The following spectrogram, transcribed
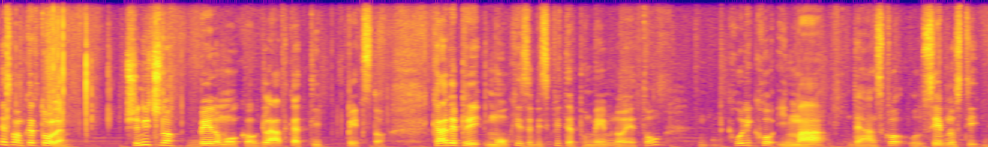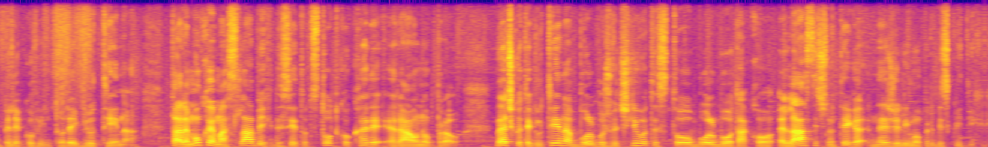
Jaz imam kar tole. Pšenično, belo moko, gladka, tip 500. Kar je pri moki za biskvite pomembno je to, koliko ima dejansko vsebnosti beljakovin, torej glutena. Tale moka ima slabih 10 odstotkov, kar je ravno prav. Več kot je glutena, bolj bo žvečljivo testo, bolj bo tako elastično, tega ne želimo pri biskvitih.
